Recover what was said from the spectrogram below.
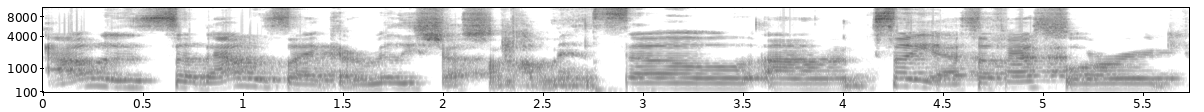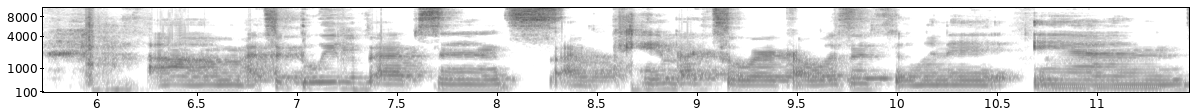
I was so that was like a really stressful moment. So um, so yeah. So fast forward, um, I took the leave of absence. I came back to work. I wasn't feeling it, and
